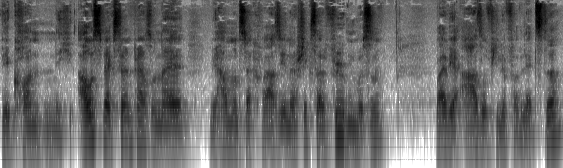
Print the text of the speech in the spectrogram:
wir konnten nicht auswechseln personell, wir haben uns da quasi in das Schicksal fügen müssen. weil wir A so viele Verletzte,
